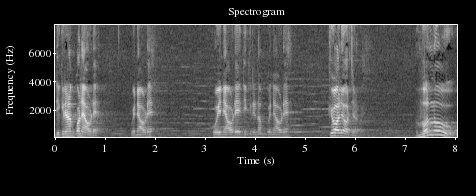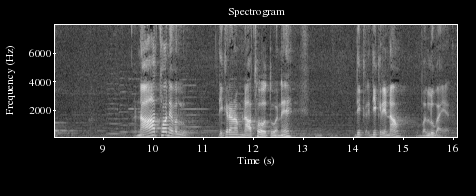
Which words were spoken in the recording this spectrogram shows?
દીકરી નામ કોને આવડે? કોઈને આવડે? કોઈને આવડે? દીકરી નામ કોઈને આવડે? કયો લ્યો અર્જણભાઈ? વલ્લુ. નાથો ને વલ્લુ. દીકરા નામ નાથો હતું અને દીકરી નામ વલ્લુબાઈ હતું.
